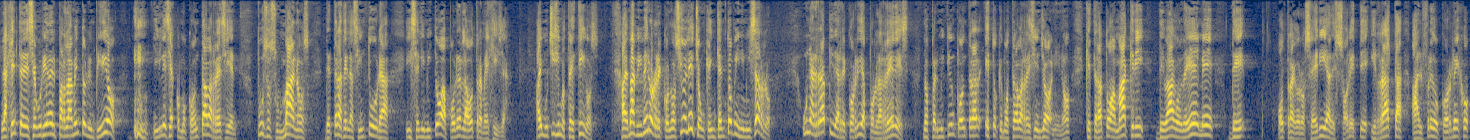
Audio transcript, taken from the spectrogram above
la gente de seguridad del Parlamento lo impidió. Iglesias, como contaba recién, puso sus manos detrás de la cintura y se limitó a poner la otra mejilla. Hay muchísimos testigos Además, Vivero reconoció el hecho, aunque intentó minimizarlo. Una rápida recorrida por las redes nos permitió encontrar esto que mostraba recién Johnny, ¿no? que trató a Macri de vago de M, de otra grosería, de sorete y rata, a Alfredo Cornejo,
